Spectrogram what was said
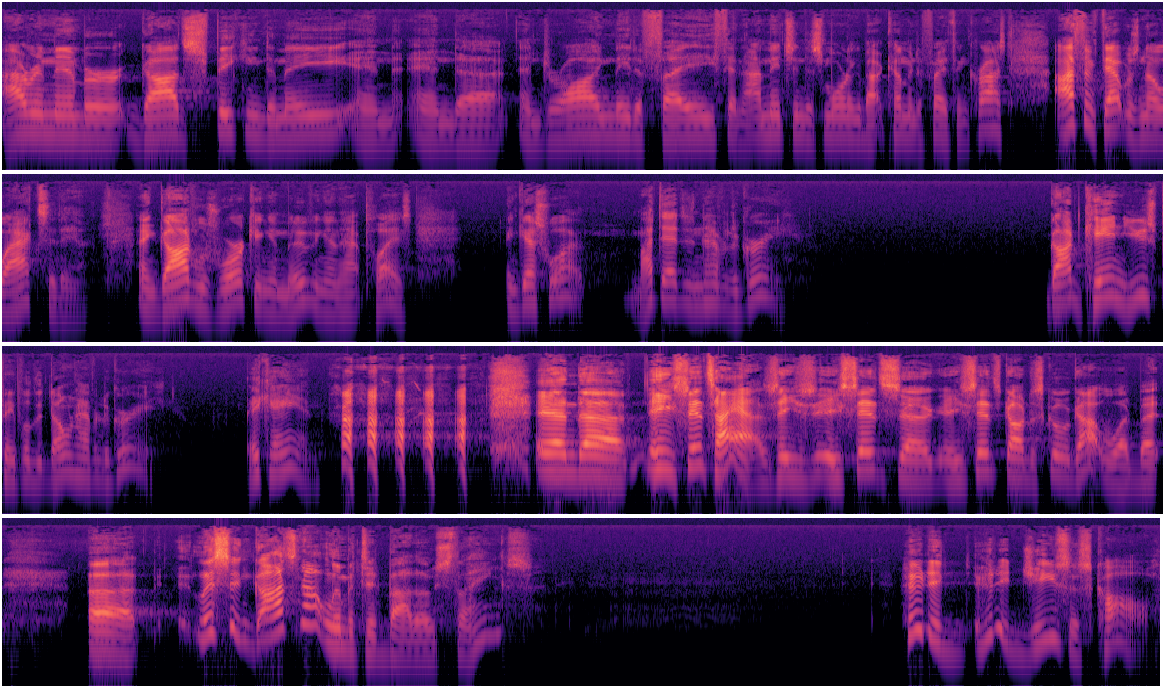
I remember God speaking to me and, and, uh, and drawing me to faith. And I mentioned this morning about coming to faith in Christ. I think that was no accident. And God was working and moving in that place. And guess what? My dad didn't have a degree. God can use people that don't have a degree. He can. and uh, he since has. He's, he since uh, he since gone to school, got one. But uh, listen, God's not limited by those things. Who did, who did Jesus call?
